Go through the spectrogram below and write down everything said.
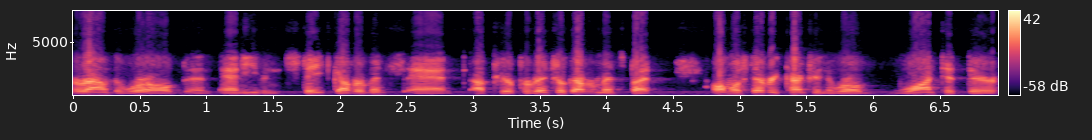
around the world, and, and even state governments and up here provincial governments, but almost every country in the world wanted their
